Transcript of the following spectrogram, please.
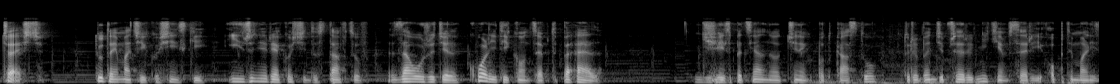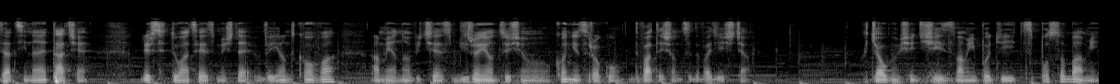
Cześć, tutaj Maciej Kosiński, inżynier jakości dostawców, założyciel qualityconcept.pl. Dzisiaj specjalny odcinek podcastu, który będzie przerywnikiem w serii optymalizacji na etacie, gdyż sytuacja jest myślę wyjątkowa, a mianowicie zbliżający się koniec roku 2020. Chciałbym się dzisiaj z Wami podzielić sposobami,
